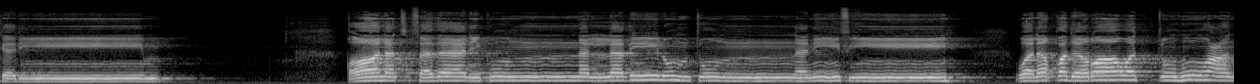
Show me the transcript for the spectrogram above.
كريم. قالت فذلكن الذي لمتنني فيه. ولقد راودته عن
